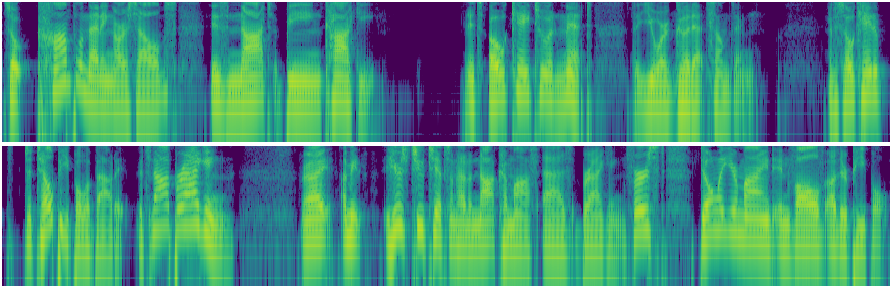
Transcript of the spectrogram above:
So complimenting ourselves is not being cocky. It's okay to admit that you are good at something. And it's okay to, to tell people about it. It's not bragging, right? I mean, here's two tips on how to not come off as bragging. First, don't let your mind involve other people.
